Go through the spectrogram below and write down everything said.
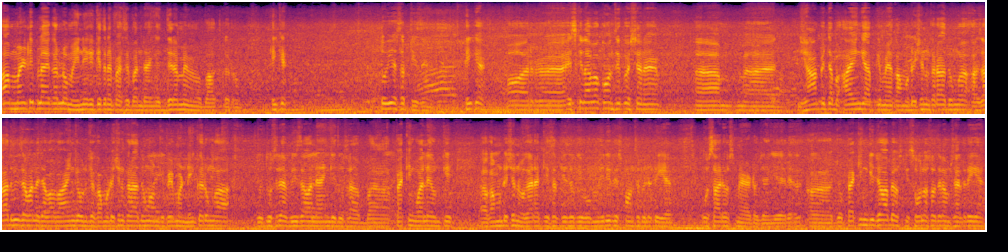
आप मल्टीप्लाई कर लो, महीने के कितने पैसे बन जाएँगे दिरम में मैं बात कर रहा हूँ, ठीक है? तो ये सब चीज़ें ठीक है? और इसके अलावा कौन से क्वेश्चन है? यहाँ पे जब आएँगे, आपकी मैं अकोमोडेशन करा दूँगा, आज़ाद वीज़ा वाले जब आप आएँगे, उनकी अकोमोडेशन करा दूँगा, उनकी पेमेंट नहीं करूँगा जो दूसरे वीज़ा वाले आएँगे, दूसरा पैकिंग वाले, उनकी अकोमोडेशन वगैरह की सब चीज़ों की, वो मेरी रिस्पॉन्सिबिलिटी है, वो सारे उसमें ऐड हो जाएँगे। जो पैकिंग की जॉब है, उसकी सोलह सौ दिरम सैलरी है।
